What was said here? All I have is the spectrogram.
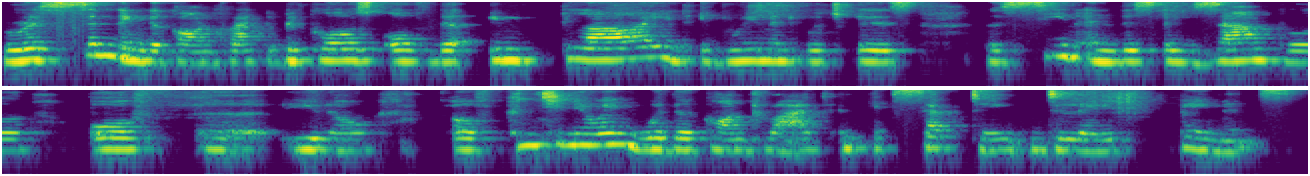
rescinding the contract because of the implied agreement which is seen in this example of uh, you know of continuing with the contract and accepting delayed payments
